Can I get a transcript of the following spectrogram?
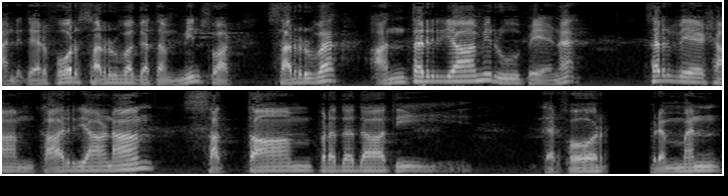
and therefore sarvagatam means what sarva antaryami rupena sarvesham karyanam sattam pradadati therefore brahman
